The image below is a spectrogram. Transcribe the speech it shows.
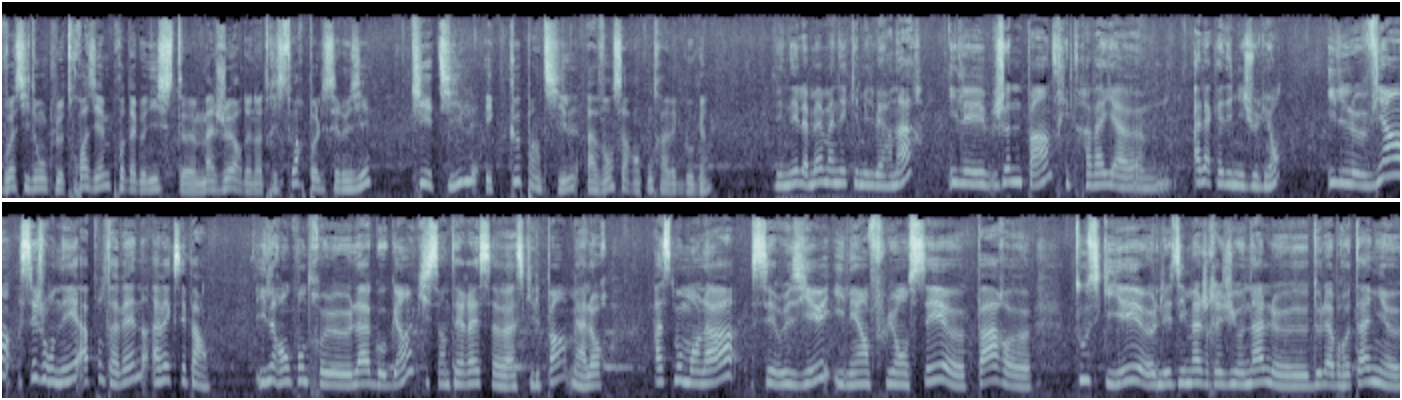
Voici donc le troisième protagoniste majeur de notre histoire, Paul Sérusier. Qui est-il et que peint-il avant sa rencontre avec Gauguin? Il est né la même année qu'Émile Bernard. Il est jeune peintre, il travaille à, à l'Académie Julian. Il vient séjourner à Pont-Aven avec ses parents. Il rencontre là Gauguin qui s'intéresse à ce qu'il peint, mais alors à ce moment-là, Sérusier, il est influencé euh, par euh, tout ce qui est euh, les images régionales de la Bretagne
